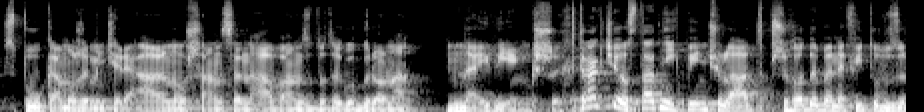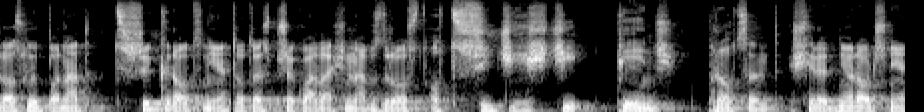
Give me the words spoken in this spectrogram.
spółka może mieć realną szansę na awans do tego grona największych. W trakcie ostatnich pięciu lat przychody benefitów wzrosły ponad trzykrotnie. To też przekłada się na wzrost o 35% średniorocznie,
